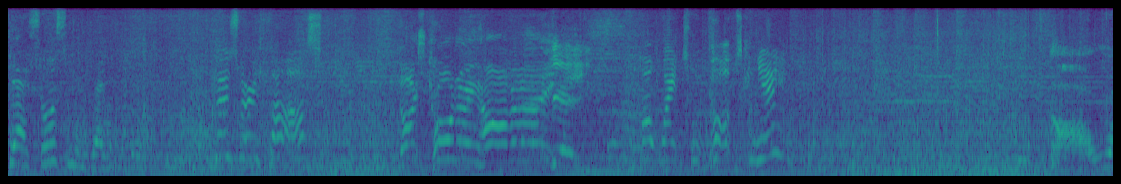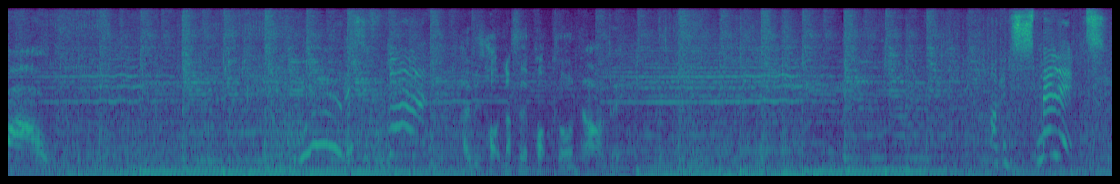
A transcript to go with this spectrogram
Yes, awesome invention. Goes very fast. Nice cornering, Harvey. D. swap pops, can you? Oh, wow. Woo, this is fun! Hope it's hot enough for the popcorn. Oh, dear. I can smell it.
